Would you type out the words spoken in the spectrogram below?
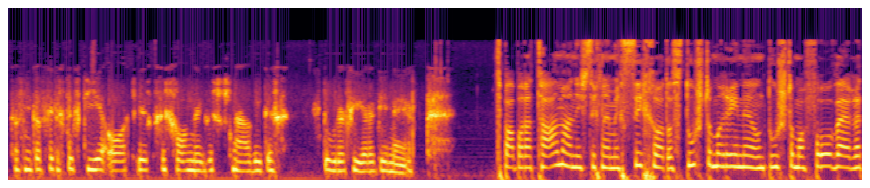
dass man das vielleicht auf diese Art wirklich kann, möglichst schnell wieder durchführen, die Märkte. Die Barbara Thalmann ist sich nämlich sicher, dass die Ustomerinnen und Ustomer froh wären,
